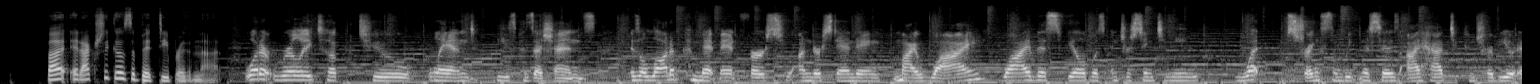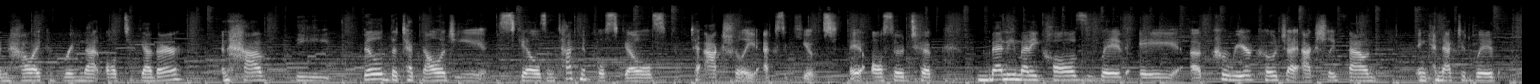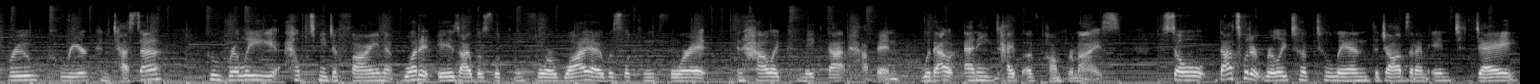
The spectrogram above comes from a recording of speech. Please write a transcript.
but it actually goes a bit deeper than that. What it really took to land these positions is a lot of commitment first to understanding my why, why this field was interesting to me, what strengths and weaknesses I had to contribute, and how I could bring that all together and have the build the technology skills and technical skills to actually execute. It also took many, many calls with a, a career coach I actually found and connected with through Career Contessa, who really helped me define what it is I was looking for, why I was looking for it, and how I could make that happen without any type of compromise. So that's what it really took to land the jobs that I'm in today.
